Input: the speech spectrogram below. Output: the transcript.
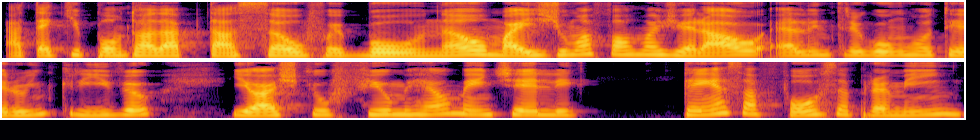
até que ponto a adaptação foi boa ou não, mas de uma forma geral, ela entregou um roteiro incrível. E eu acho que o filme realmente ele tem essa força para mim.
